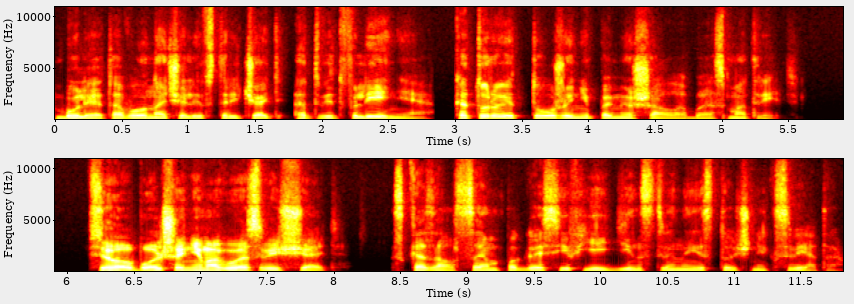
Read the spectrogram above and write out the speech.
Более того, начали встречать ответвления, которые тоже не помешало бы осмотреть. «Все, больше не могу освещать», — сказал Сэм, погасив единственный источник света.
